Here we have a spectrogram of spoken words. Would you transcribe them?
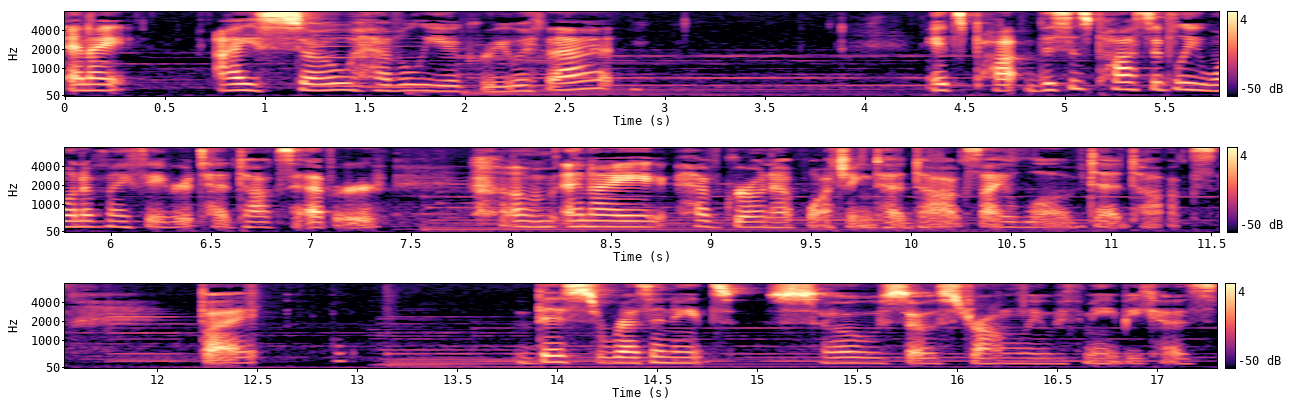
And I, I so heavily agree with that. It's po- this is possibly one of my favorite TED Talks ever. Um, and I have grown up watching TED Talks. I love TED Talks. But this resonates so, so strongly with me because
